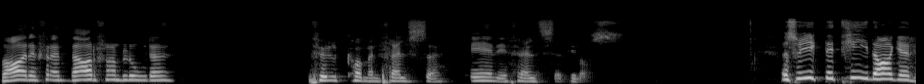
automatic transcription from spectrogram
Bare bar fram blodet, fullkommen frelse, evig frelse til oss. Og Så gikk det ti dager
